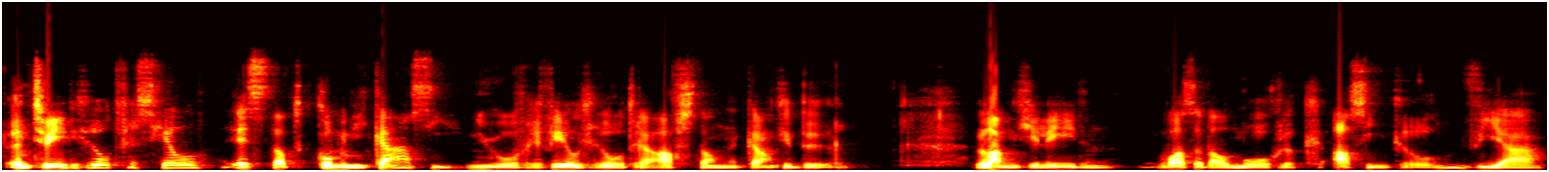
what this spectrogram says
Een tweede groot verschil is dat communicatie nu over veel grotere afstanden kan gebeuren. Lang geleden was het al mogelijk asynchroon via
